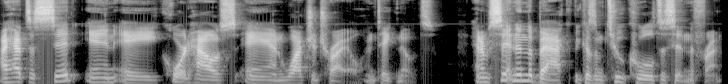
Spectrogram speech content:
I had to sit in a courthouse and watch a trial and take notes. And I'm sitting in the back because I'm too cool to sit in the front.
